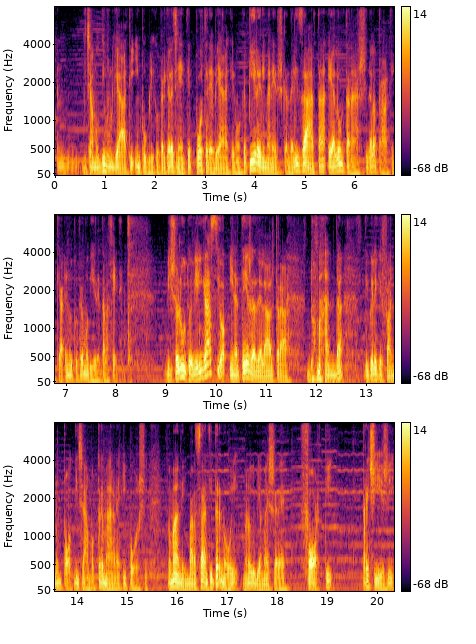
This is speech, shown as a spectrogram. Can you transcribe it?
diciamo divulgati in pubblico perché la gente potrebbe anche non capire, rimanere scandalizzata e allontanarsi dalla pratica e noi potremmo dire dalla fede. Vi saluto e vi ringrazio in attesa dell'altra domanda di quelle che fanno un po' diciamo tremare i polsi. Domande imbarazzanti per noi ma noi dobbiamo essere forti, precisi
